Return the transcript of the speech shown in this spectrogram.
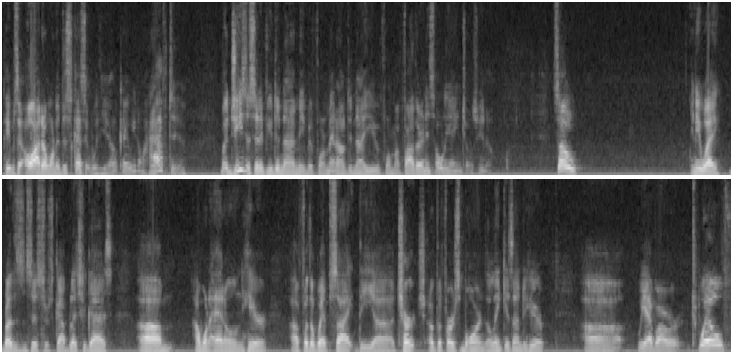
People say, Oh, I don't want to discuss it with you. Okay, we don't have to. But Jesus said, If you deny me before men, I'll deny you before my Father and his holy angels, you know. So, anyway, brothers and sisters, God bless you guys. Um, I want to add on here uh, for the website, the uh, Church of the Firstborn. The link is under here. Uh, we have our 12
